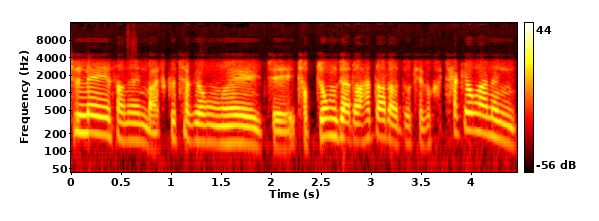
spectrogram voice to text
실내에서는 마스크 착용을 이제 접종자로 하더라도 계속 착용하는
